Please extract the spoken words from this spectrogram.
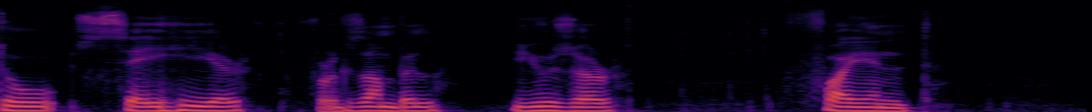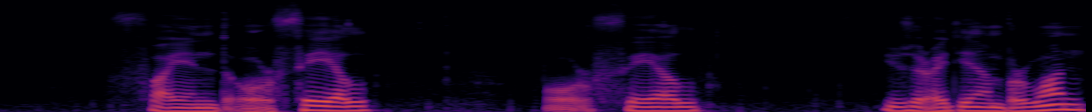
to say here for example user find find or fail or fail user ID number one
